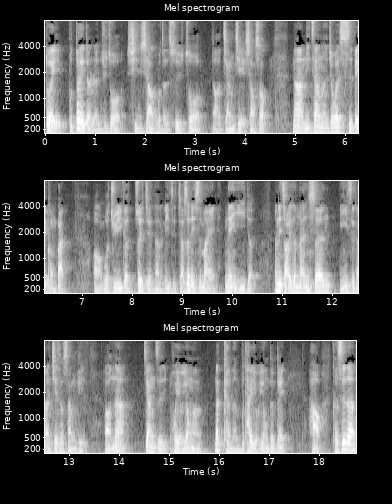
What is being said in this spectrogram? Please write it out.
对不对的人去做行销，或者是做呃讲解销售。那你这样呢，就会事倍功半。哦、我举一个最简单的例子，假设你是卖内衣的，那你找一个男生，你一直跟他介绍商品，哦、那这样子会有用吗？那可能不太有用，对不对？好，可是呢，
